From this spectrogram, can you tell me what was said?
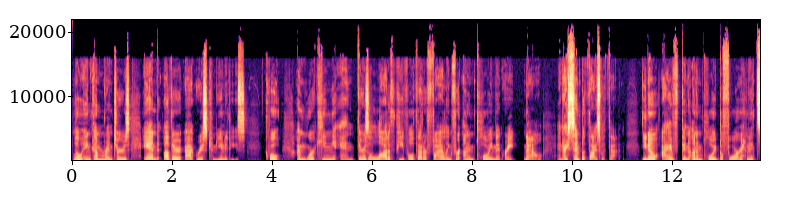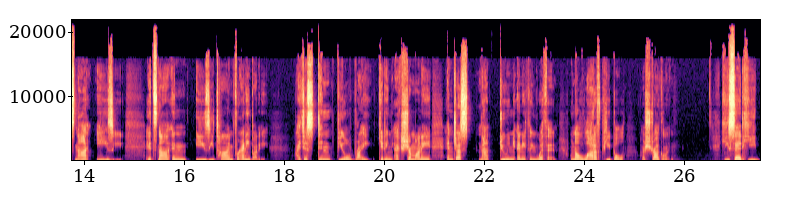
low income renters, and other at risk communities. Quote, I'm working and there's a lot of people that are filing for unemployment right now, and I sympathize with that. You know, I've been unemployed before and it's not easy. It's not an easy time for anybody. I just didn't feel right getting extra money and just not doing anything with it when a lot of people are struggling. He said he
